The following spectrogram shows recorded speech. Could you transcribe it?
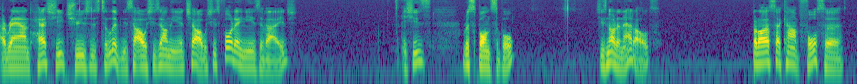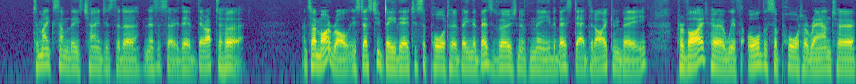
around how she chooses to live. And you say, oh, she's only a child. Well, she's 14 years of age. She's responsible. She's not an adult. But I also can't force her to make some of these changes that are necessary. They're, they're up to her. And so my role is just to be there to support her, being the best version of me, the best dad that I can be, provide her with all the support around her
